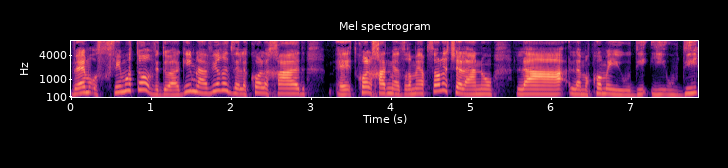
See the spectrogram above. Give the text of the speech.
והם אוספים אותו ודואגים להעביר את זה לכל אחד, את כל אחד מהזרמי הפסולת שלנו למקום ייעודי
